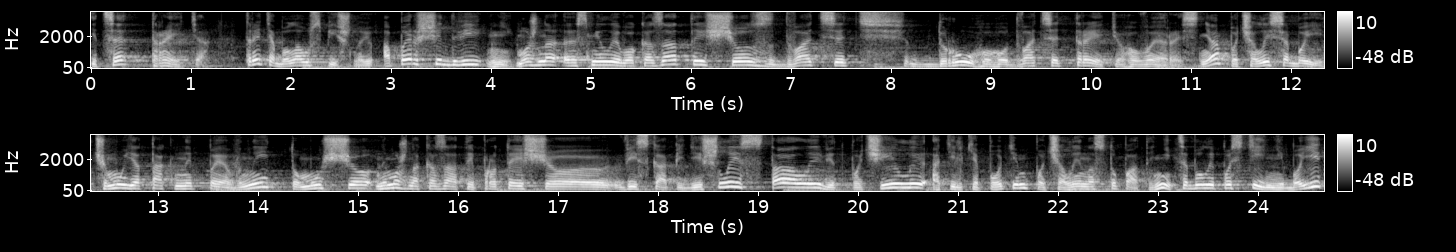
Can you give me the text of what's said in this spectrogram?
І це третя. Третя була успішною, а перші дві ні. Можна е, сміливо казати, що з 22-23 вересня почалися бої. Чому я так не певний? Тому що не можна казати про те, що війська підійшли, стали, відпочили, а тільки потім почали наступати. Ні, це були постійні бої.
